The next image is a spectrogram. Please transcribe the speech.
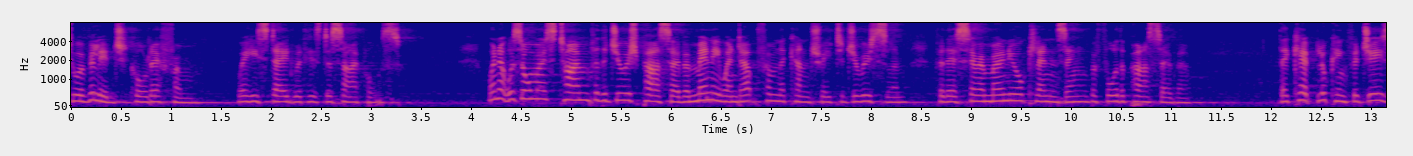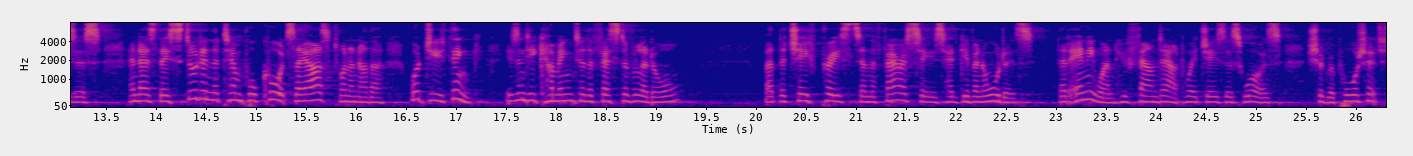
to a village called Ephraim, where he stayed with his disciples. When it was almost time for the Jewish Passover, many went up from the country to Jerusalem for their ceremonial cleansing before the Passover. They kept looking for Jesus, and as they stood in the temple courts, they asked one another, What do you think? Isn't he coming to the festival at all? But the chief priests and the Pharisees had given orders that anyone who found out where Jesus was should report it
